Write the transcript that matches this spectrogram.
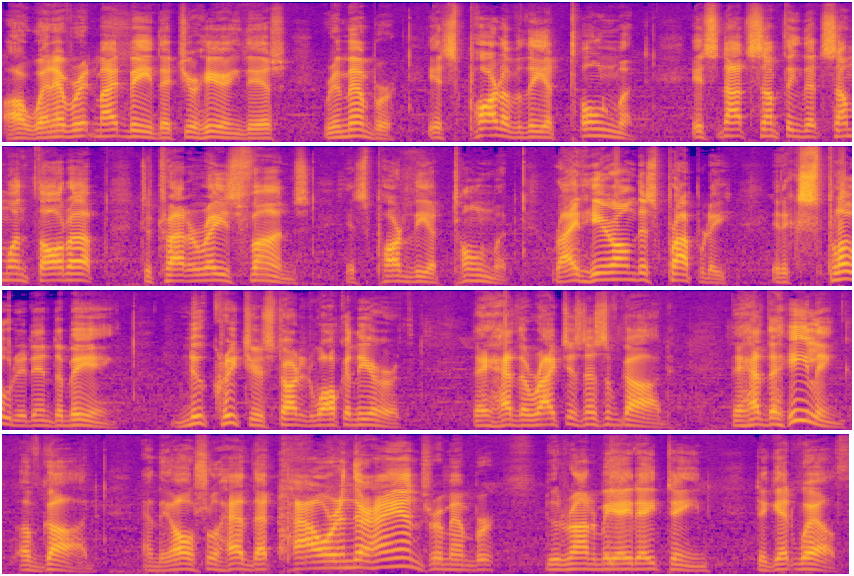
or whenever it might be that you're hearing this, remember, it's part of the atonement. It's not something that someone thought up to try to raise funds. It's part of the atonement. Right here on this property, it exploded into being. New creatures started walking the earth. They had the righteousness of God. They had the healing of God. And they also had that power in their hands, remember, Deuteronomy 8:18, to get wealth.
